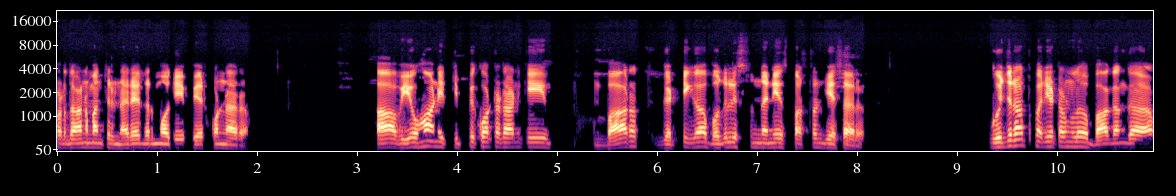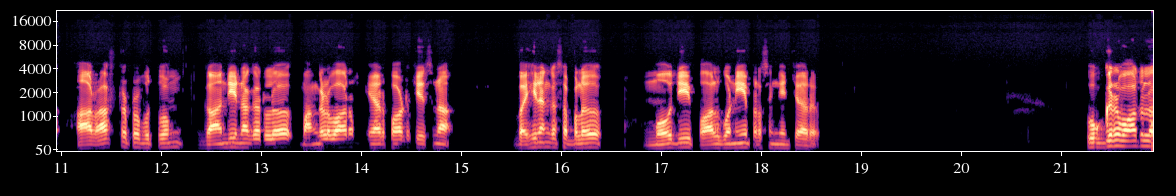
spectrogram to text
ప్రధానమంత్రి నరేంద్ర మోదీ పేర్కొన్నారు. ఆ వ్యూహాన్ని తిప్పికొట్టడానికి భారత్ గట్టిగా బదులిస్తుందని స్పష్టం చేశారు. గుజరాత్ పర్యటనలో భాగంగా ఆ రాష్ట్ర ప్రభుత్వం గాంధీనగర్లో మంగళవారం ఏర్పాటు చేసిన బహిరంగ సభలో మోదీ పాల్గొని ప్రసంగించారు. ఉగ్రవాదుల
